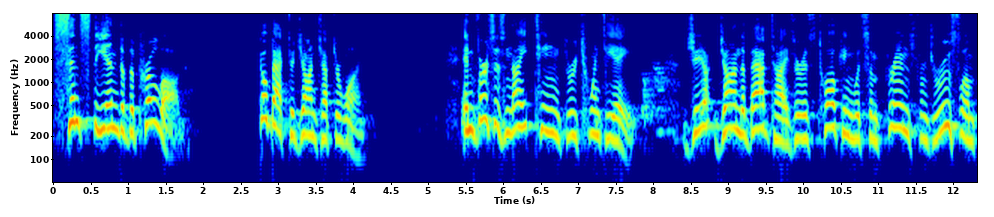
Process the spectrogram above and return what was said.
since the end of the prologue. Go back to John chapter 1. In verses 19 through 28, John the Baptizer is talking with some friends from Jerusalem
